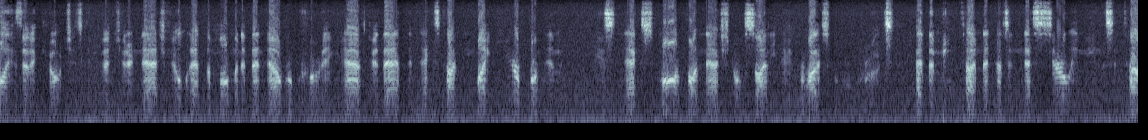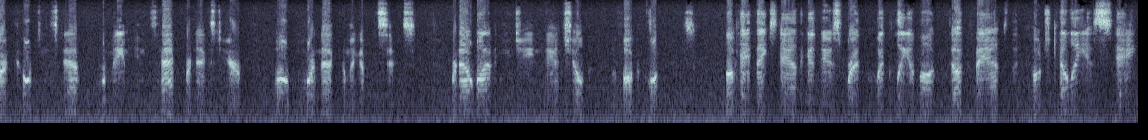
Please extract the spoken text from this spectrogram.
Now, at a coach's convention in Nashville at the moment and then out recruiting after that. The next time you might hear from him is next month on National Signing Day for high school recruits. At the meantime, that doesn't necessarily mean this entire coaching staff will remain intact for next year. Well, more on that coming up at 6. We're now live in Eugene. Dan Sheldon, the 5 o'clock news. Okay, thanks, Dan. The good news spread quickly among Duck fans that Coach Kelly is staying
